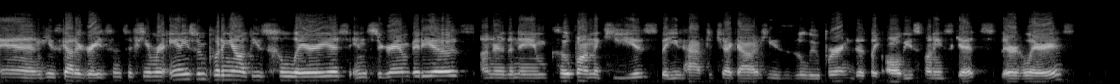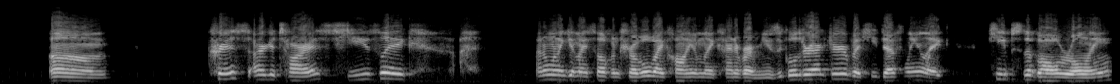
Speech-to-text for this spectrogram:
and he's got a great sense of humor. And he's been putting out these hilarious Instagram videos under the name Cope on the Keys that you have to check out. He uses a looper and he does like all these funny skits. They're hilarious. Um, Chris, our guitarist, he's like I don't want to get myself in trouble by calling him like kind of our musical director, but he definitely like keeps the ball rolling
